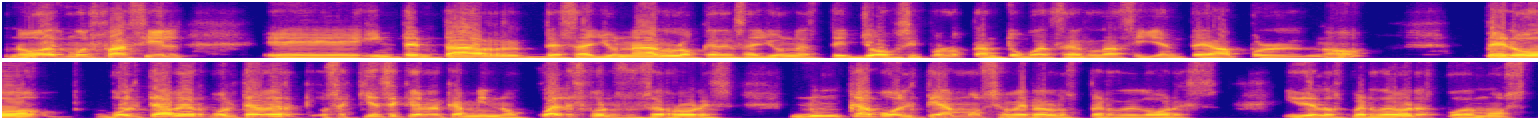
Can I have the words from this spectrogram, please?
¿no? Es muy fácil eh, intentar desayunar lo que desayuna Steve Jobs y por lo tanto va a ser la siguiente Apple, ¿no? Pero voltea a ver, voltea a ver, o sea, ¿quién se quedó en el camino? ¿Cuáles fueron sus errores? Nunca volteamos a ver a los perdedores y de los perdedores podemos,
